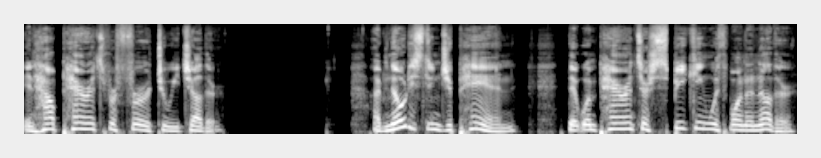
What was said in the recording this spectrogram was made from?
in how parents refer to each other. I've noticed in Japan that when parents are speaking with one another,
